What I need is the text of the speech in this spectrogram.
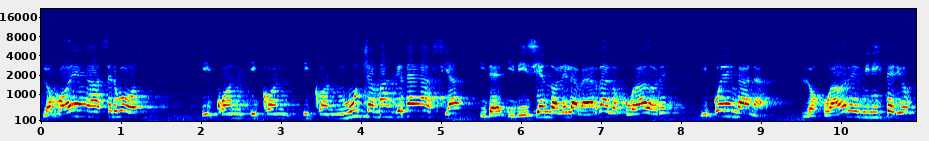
lo podés hacer vos y con, y con, y con mucha más gracia y, diciéndole la verdad a los jugadores y pueden ganar los jugadores del ministerio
